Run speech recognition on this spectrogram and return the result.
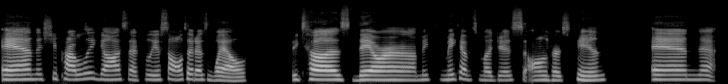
And she probably got sexually assaulted as well because there are make- makeup smudges on her skin and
